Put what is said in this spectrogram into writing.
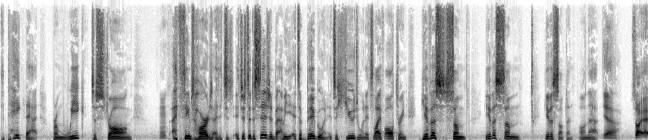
To take that from weak to strong, mm. it seems hard. It's just, it's just a decision, but I mean, it's a big one. It's a huge one. It's life altering. Give us some. Give us some. Give us something on that. Yeah. So I,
